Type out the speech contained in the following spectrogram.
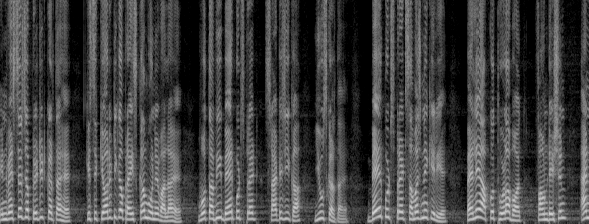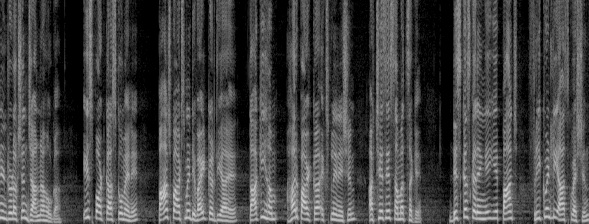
इन्वेस्टर जब प्रिडिक्ट करता है कि सिक्योरिटी का प्राइस कम होने वाला है, वो तभी बेयर पुट स्प्रेड स्ट्रैटेजी का यूज़ करता है. बेयर पुट स्प्रेड समझने के लिए पहले आपको थोड़ा बहुत फाउंडेशन एंड इंट्रोडक्शन जानना होगा. इस पॉडकास्ट को मैंने पाँच पार्ट्स में डिवाइड कर दिया है ताकि हम हर पार्ट का एक्सप्लेनेशन अच्छे से समझ सकें। डिस्कस करेंगे ये पाँच frequently ask question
